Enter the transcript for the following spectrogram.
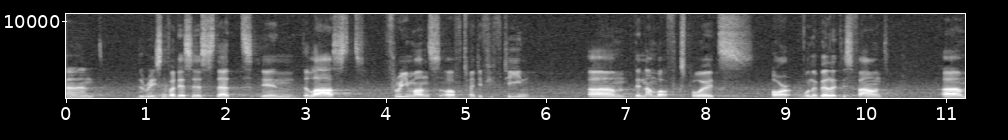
And the reason for this is that in the last three months of 2015, um, the number of exploits or vulnerabilities found um,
